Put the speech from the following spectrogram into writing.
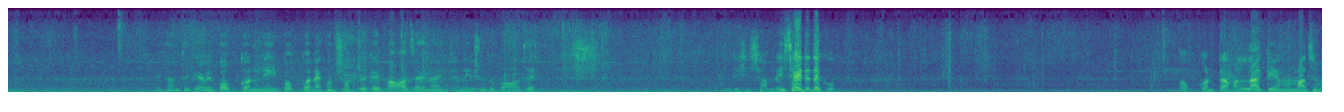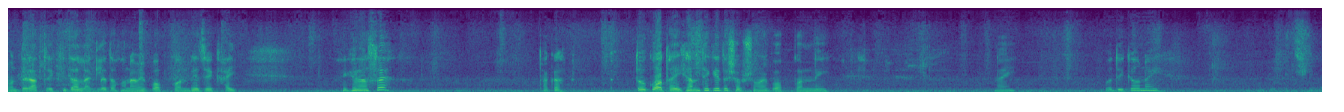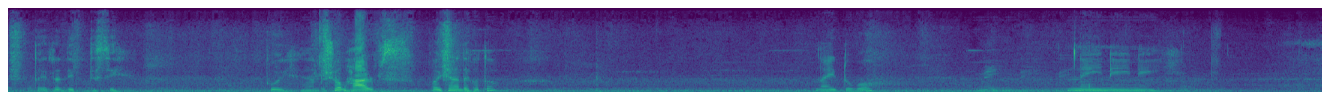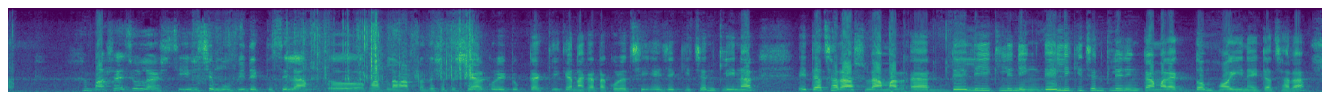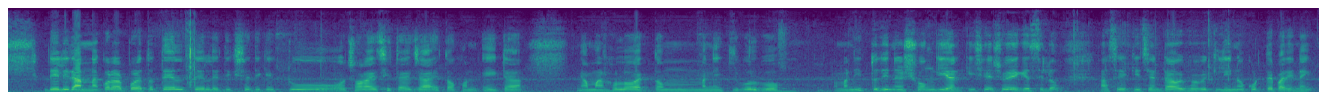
এখান থেকে আমি পপকর্ন নেই। পপকর্ন এখন সব জায়গায় পাওয়া যায় না, এখানেই শুধু পাওয়া যায়। দেশের সামনে। এই সাইডে দেখো। পপকর্নটা আমার লাগে, আমার মাঝে মধ্যে রাত্রে খিদা লাগলে তখন আমি পপকর্ন ভেজে খাই। এখানে আছে? থাকা। তো কথা, এখান থেকে তো সবসময় পপকর্ন নেই। নাই? ওদিকেও নাই? তো এটা দেখতেছি। কই? হ্যাঁ তো সব হার্বস। ওইখানে দেখো তো। নাই তো গো। নেই নেই নেই। বাসায় চলে আসছি এসে মুভি দেখতেছিলাম। তো ভাবলাম আপনাদের সাথে শেয়ার করে টুকটাক কি কেনাকাটা করেছি। এই যে কিচেন ক্লিনার এটা ছাড়া আসলে আমার ডেলি ক্লিনিং ডেলি কিচেন ক্লিনিংটা আমার একদম হয়ই না এটা ছাড়া। ডেলি রান্না করার পরে তো তেল তেল এদিক সেদিক একটু ছড়াই ছিটায় যায়, তখন এইটা আমার হলো একদম মানে কি বলব আমার নিত্যদিনের সঙ্গী আর কি, শেষ হয়ে গেছিল। আজকে কিচেনটা ওইভাবে ক্লিনও করতে পারি নাই।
